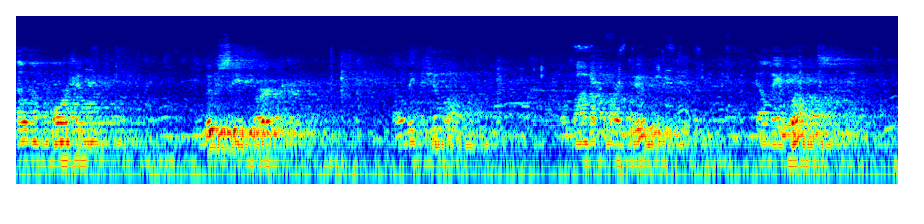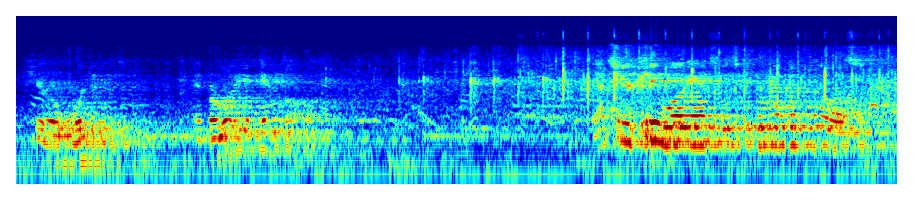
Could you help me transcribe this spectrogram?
Ellen Morgan, Lucy Burke, Ellie Killa, Alana Pardue, Ellie Wells, Kira Warden, and Mariah Gamble. That's your cue audience. Let's give a round of applause.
